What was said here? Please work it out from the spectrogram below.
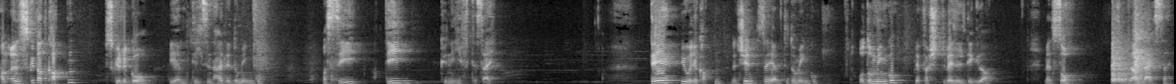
han ønsket at katten skulle gå hjem til sin herre Domingo og si at de kunne gifte seg. Det gjorde katten. Den skyndte seg hjem til Domingo. Og Domingo ble først veldig glad. Men så, så ble han lei seg.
